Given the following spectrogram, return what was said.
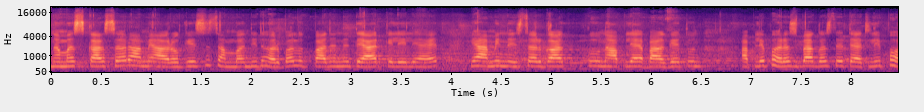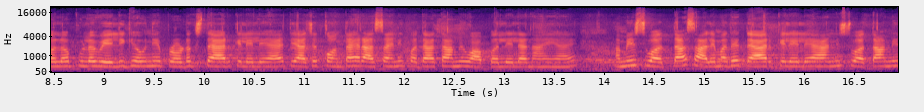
नमस्कार सर आम्ही आरोग्याशी संबंधित हर्बल उत्पादने तयार केलेली आहेत. हे आम्ही निसर्गातून आपल्या बागेतून आपले फरसबाग असते त्यातली फलं फुलं वेली घेऊन हे प्रोडक्ट्स तयार केलेले आहेत. याच्यात कोणताही रासायनिक पदार्थ आम्ही वापरलेला नाही आहे. आम्ही स्वतः शाळेमध्ये तयार केलेले आहे आणि स्वतः आम्ही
